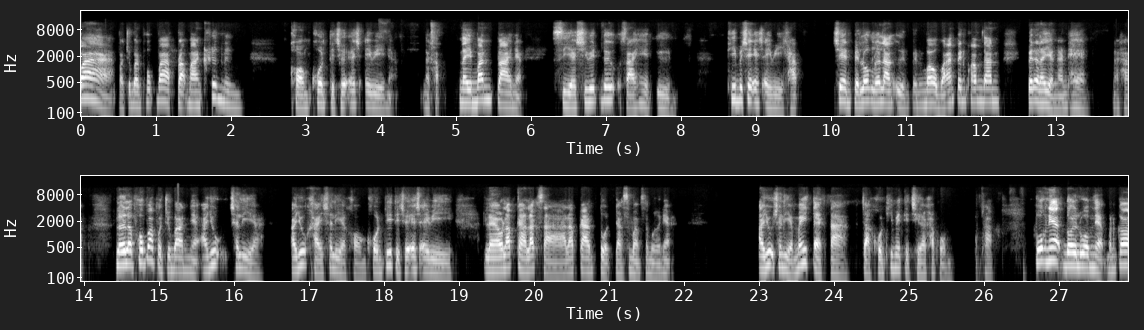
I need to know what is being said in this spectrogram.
ว่าปัจจุบันพบว่าประมาณครึ่งหนึ่งของคนติดเชื้อ HIV เนี่ยนะครับในบั้นปลายเนี่ยเสียชีวิตด้วยสาเหตุอื่น ที่ไม่ใช่ HIV ครับ เช่นเป็นโรคเรื้อรังอื่น เป็นเบาหวานเป็นความดันเป็นอะไรอย่างนั้นแทน นะครับเลยเราพบว่าปัจจุบันเนี่ยอายุเฉลี่ยอายุไขเฉลี่ยของคนที่ติดเชื้อ HIV แล้วรับการรักษารับการตรวจอย่างสม่ำเสมอเนี่ยอายุเฉลี่ยไม่แตกต่างจากคนที่ไม่ติดเชื้อครับผมครับพวกเนี้ยโดยรวมเนี่ยมันก็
